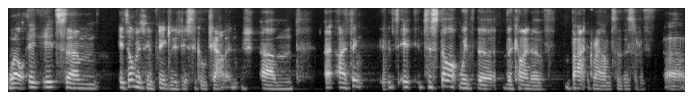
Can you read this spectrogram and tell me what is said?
Well, it, it's um, it's obviously a big logistical challenge. Um, I, I, think it, to start with the the kind of background to the sort of uh,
